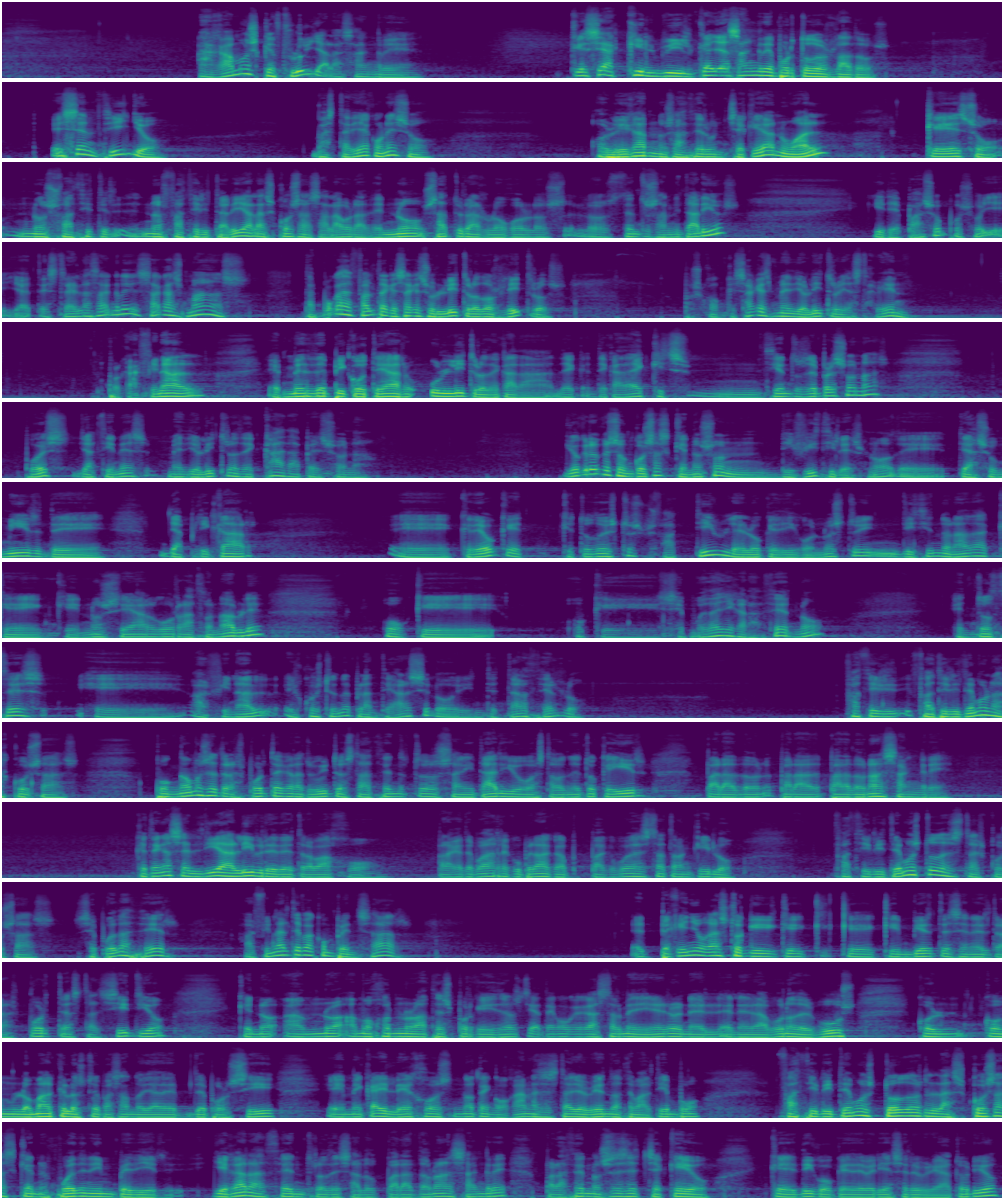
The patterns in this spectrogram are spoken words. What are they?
hagamos que fluya la sangre que sea Kill Bill, que haya sangre por todos lados. Es sencillo. Bastaría con eso. Obligarnos a hacer un chequeo anual, que eso nos, facilitaría las cosas a la hora de no saturar luego los centros sanitarios. Y de paso, pues oye, ya te extrae la sangre, sacas más. Tampoco hace falta que saques un litro, dos litros. Pues con que saques medio litro ya está bien. Porque al final, en vez de picotear un litro de cada, de, cada X mm, cientos de personas, pues ya tienes medio litro de cada persona. Yo creo que son cosas que no son difíciles ¿no? De, asumir, de, aplicar. Eh, creo que, todo esto es factible, lo que digo. No estoy diciendo nada que, que no sea algo razonable o que, o que se pueda llegar a hacer, ¿no? Entonces, eh, al final es cuestión de planteárselo e intentar hacerlo. facilitemos las cosas. Pongamos el transporte gratuito hasta el centro sanitario o hasta donde toque ir para, para, donar sangre. Que tengas el día libre de trabajo. Para que te puedas recuperar, para que puedas estar tranquilo. Facilitemos todas estas cosas. Se puede hacer. Al final te va a compensar. El pequeño gasto que, que, inviertes en el transporte hasta el sitio, que no, a, lo mejor no lo haces porque dices, hostia, tengo que gastarme dinero en el, en el abono del bus, con, lo mal que lo estoy pasando ya de, por sí, eh, me cae lejos, no tengo ganas, está lloviendo, hace mal tiempo. Facilitemos todas las cosas que nos pueden impedir llegar al centro de salud para donar sangre, para hacernos ese chequeo que digo que debería ser obligatorio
